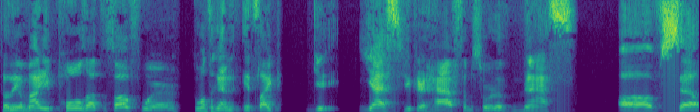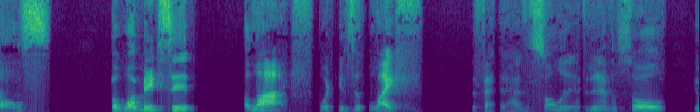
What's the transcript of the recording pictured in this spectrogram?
So the Almighty pulls out the software. Once again, it's like yes, you can have some sort of mass of cells, but what makes it alive? What gives it life? The fact that it has a soul in it. If it didn't have a soul, it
